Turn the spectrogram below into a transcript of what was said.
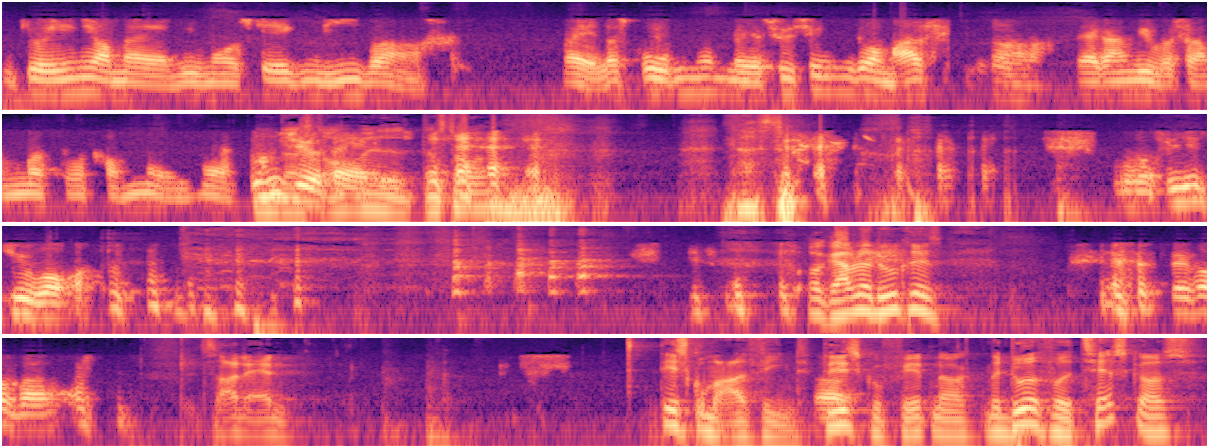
Vi blev enige om, at vi måske ikke lige var, var aldersgruppen, men jeg synes egentlig, det var meget fedt, og hver gang vi var sammen, og så var kommet med en her. Der står vel, der står... Der står, Du var 24 år. Hvor gammel er du, Chris? 45. Sådan. Det er sgu meget fint. Det er sgu fedt nok. Men du har fået tæsk også.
